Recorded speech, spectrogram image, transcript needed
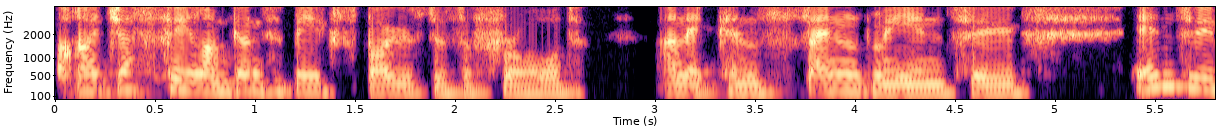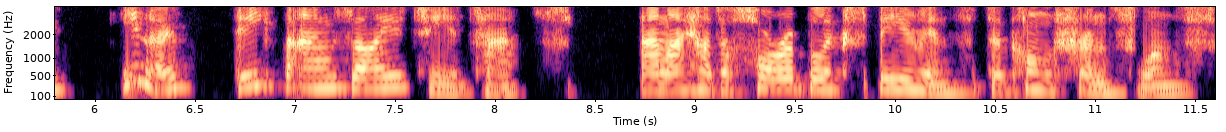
but I just feel I'm going to be exposed as a fraud, and it can send me into into you know deep anxiety attacks. And I had a horrible experience at a conference once,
